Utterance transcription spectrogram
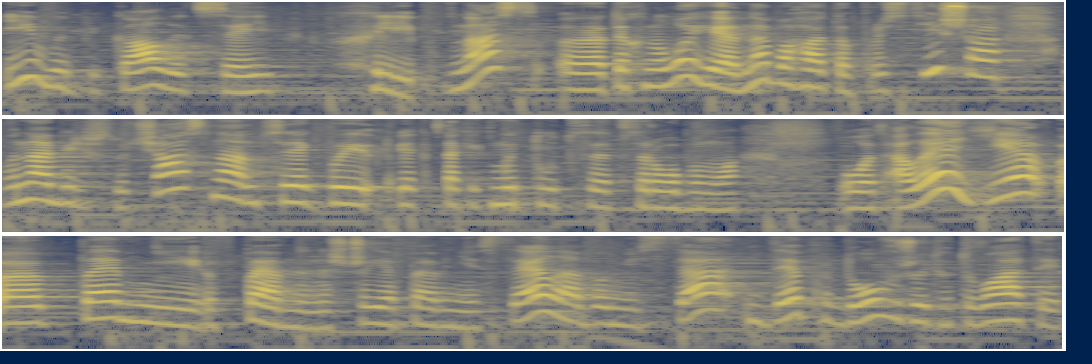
і випікали цей хліб. В нас е, технологія набагато простіша, вона більш сучасна. Це якби як так як ми тут це все робимо. От, але є е, певні впевнені, що є певні села або місця, де продовжують готувати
